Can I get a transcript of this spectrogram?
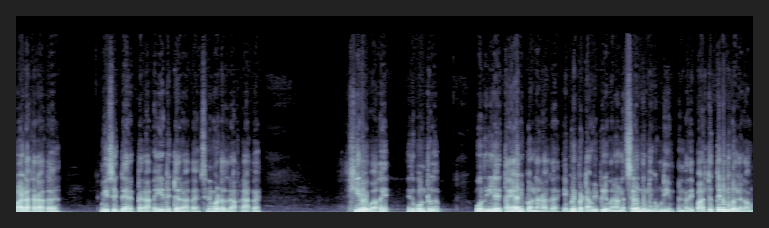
பாடகராக மியூசிக் டைரக்டராக எடிட்டராக சினிமாட்டோகிராஃபராக ஹீரோவாக இது போன்று ஒரு இல்லை தயாரிப்பாளராக எப்படிப்பட்ட அமைப்பில் இவரால் சிறந்து விளங்க முடியும் என்பதை பார்த்து தெரிந்து கொள்ளலாம்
